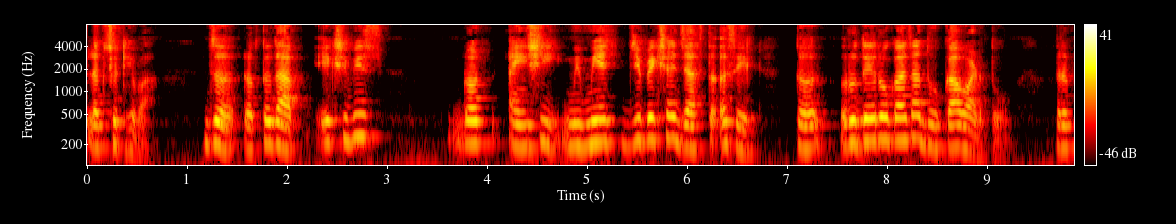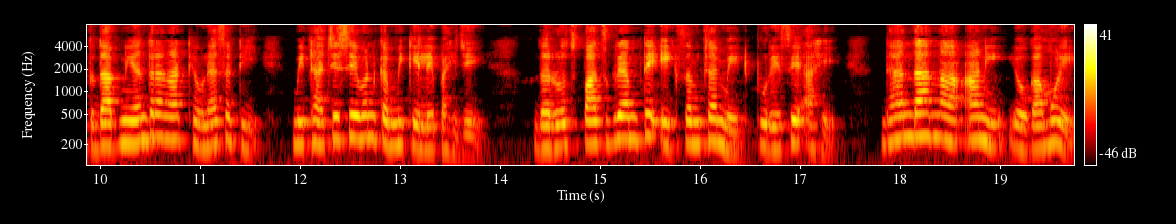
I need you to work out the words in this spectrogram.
लक्ष ठेवा. जर रक्तदाब एकशे वीस डॉट ऐंशी मिमी जीपेक्षा जास्त असेल तर हृदयरोगाचा धोका वाढतो. रक्तदाब नियंत्रणात ठेवण्यासाठी मिठाचे सेवन कमी केले पाहिजे. दररोज पाच ग्रॅम ते एक चमचा मीठ पुरेसे आहे. ध्यानधारणा आणि योगामुळे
